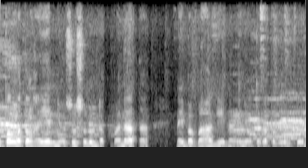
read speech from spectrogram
upang matunghayan niyo susunod na kabanata na ibabahagi ng inyong tagapaglingkod.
